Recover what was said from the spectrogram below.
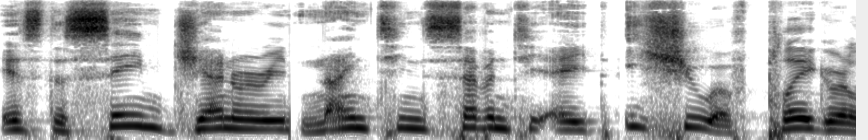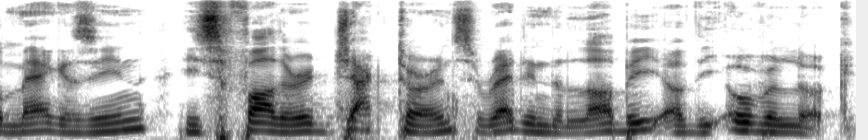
It's the same January 1978 issue of Playgirl magazine his father, Jack Torrance, read in the lobby of the Overlook.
